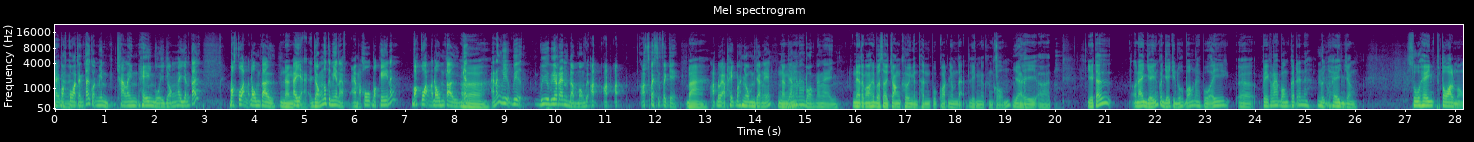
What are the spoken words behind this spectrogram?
ហើយរបស់ហ្នឹងគាត់ចឹងទៅគាត់មាន challenge ហេងមួយយ៉ងអីចឹងទៅរបស់គាត់ម្ដុំទៅហ្នឹងហើយយ៉ងនោះគឺមានអាអាមហូបរបស់គេហ្នឹងរបស់គាត់ម្ដុំទៅអញ្ចឹងអឺអាហ្នឹងវាវា វាវា random ហ្មងវាអត់អត់អត់អត់ specific ទេបាទអត់ដូចអា page របស់ខ្ញុំអញ្ចឹងទេហ្នឹងអញ្ចឹងហើយណាបងហ្នឹងឯងអ្នកទាំងអស់នេះបើសិនចង់ឃើញ content ពួកគាត់ខ្ញុំដាក់ link នៅខាងក្រោម Yeah. ហើយអឺនិយាយទៅអូនឯងនិយាយហ្នឹងក៏និយាយជំនួសបងដែរព្រោះអីអឺពេលខ្លះបងគិតហ្នឹងណាដូចហេងអញ្ចឹងសួរហេងផ្ទាល់ហ្មង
